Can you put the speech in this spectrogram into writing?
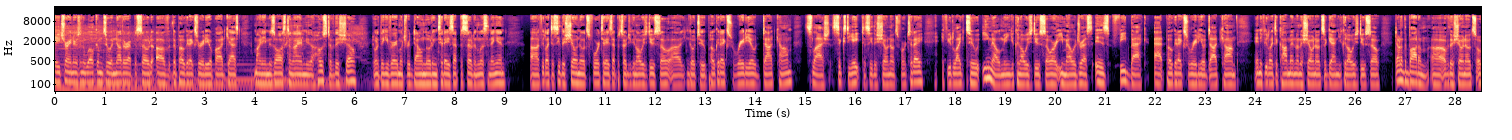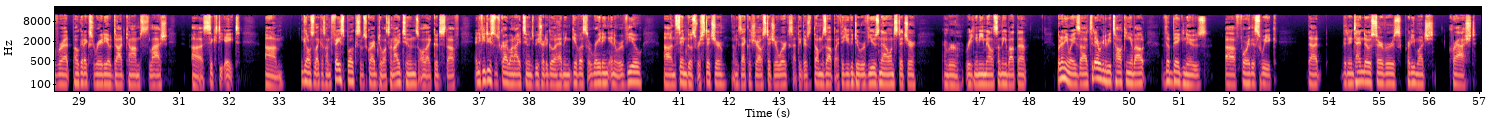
Hey, trainers, and welcome to another episode of the Pokedex Radio Podcast. My name is Austin. I am the host of this show. I want to thank you very much for downloading today's episode and listening in. Uh, if you'd like to see the show notes for today's episode, you can always do so. Uh, you can go to pokedexradio.com slash 68 to see the show notes for today. If you'd like to email me, you can always do so. Our email address is feedback at pokedexradio.com. And if you'd like to comment on the show notes, again, you could always do so down at the bottom uh, of the show notes over at pokedexradio.com slash uh, 68. Um, you can also like us on Facebook, subscribe to us on iTunes, all that good stuff. And if you do subscribe on iTunes, be sure to go ahead and give us a rating and a review. Uh, and the same goes for Stitcher. I'm exactly sure how Stitcher works. I think there's a thumbs up. I think you could do reviews now on Stitcher. I remember reading an email, something about that. But, anyways, uh, today we're going to be talking about the big news uh, for this week that the Nintendo servers pretty much crashed.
